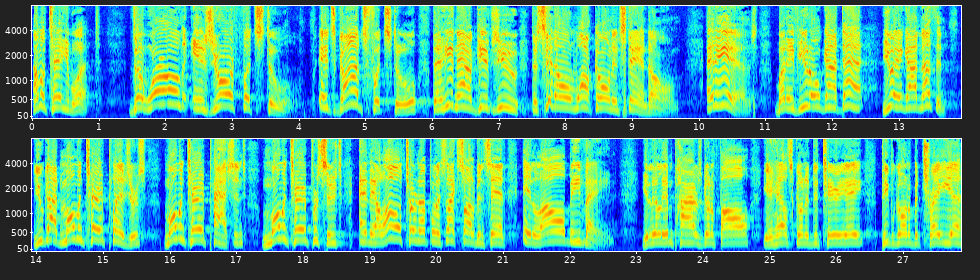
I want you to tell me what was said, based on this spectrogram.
I'm going to tell you what the world is your footstool. It's God's footstool that He now gives you to sit on, walk on, and stand on. It is. But if you don't got that, you ain't got nothing. You got momentary pleasures, momentary passions, momentary pursuits, and they'll all turn up. And it's like Solomon said, it'll all be vain. Your little empire is going to fall. Your health's going to deteriorate. People are going to betray you.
